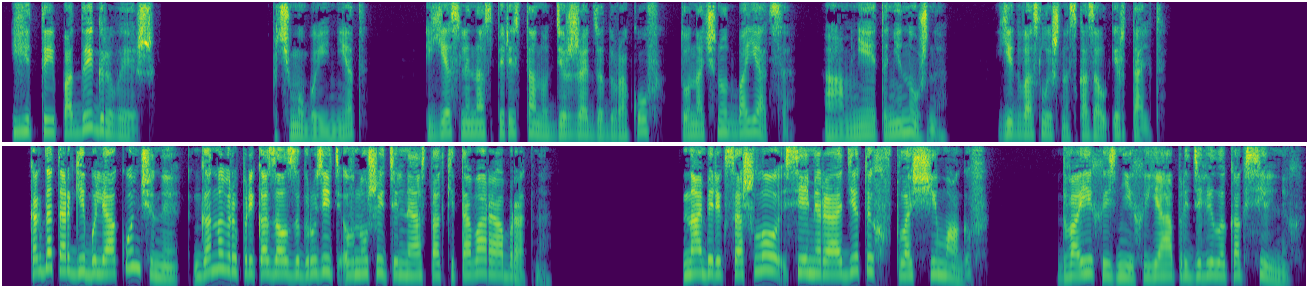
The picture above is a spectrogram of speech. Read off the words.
И ты подыгрываешь? Почему бы и нет? Если нас перестанут держать за дураков, то начнут бояться. А мне это не нужно, едва слышно сказал Иртальт. Когда торги были окончены, Ганновер приказал загрузить внушительные остатки товара обратно. На берег сошло семеро одетых в плащи магов. Двоих из них я определила как сильных.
